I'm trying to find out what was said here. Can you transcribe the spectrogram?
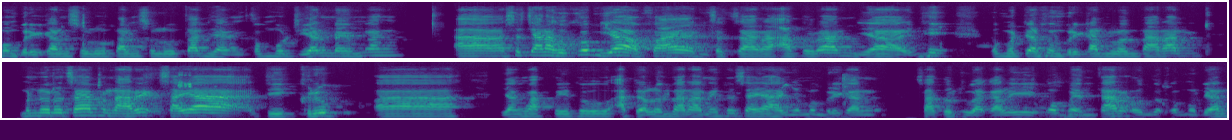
memberikan sulutan-sulutan yang kemudian memang uh, secara hukum ya fine secara aturan ya ini kemudian memberikan lontaran. Menurut saya menarik saya di grup uh, yang waktu itu ada lontaran itu saya hanya memberikan satu dua kali komentar untuk kemudian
